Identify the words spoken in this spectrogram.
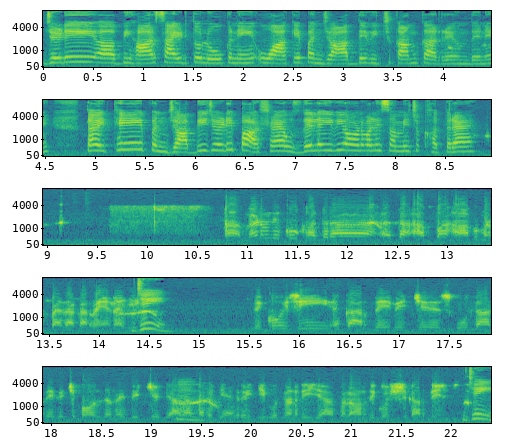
ਜਿਹੜੇ ਬਿਹਾਰ ਸਾਈਡ ਤੋਂ ਲੋਕ ਨੇ ਉਹ ਆ ਕੇ ਪੰਜਾਬ ਦੇ ਵਿੱਚ ਕੰਮ ਕਰ ਰਹੇ ਹੁੰਦੇ ਨੇ। ਤਾਂ ਇੱਥੇ ਪੰਜਾਬੀ ਜਿਹੜੀ ਭਾਸ਼ਾ ਹੈ ਉਸ ਦੇ ਲਈ ਵੀ ਆਉਣ ਵਾਲੇ ਸਮੇਂ 'ਚ ਖਤਰਾ ਹੈ? ਹਾਂ ਮੈਡਮ ਦੇਖੋ ਖਤਰਾ ਤਾਂ ਆਪਾਂ ਆਪ ਮਨ ਪੈਦਾ ਕਰ ਰਹੇ ਹਾਂ ਨਾ ਜੀ। ਜੀ। ਦੇਖੋ ਅਸੀਂ ਘਰ ਦੇ ਵਿੱਚ ਸਕੂਲਾਂ ਦੇ ਵਿੱਚ ਕਾਲਜਾਂ ਦੇ ਵਿੱਚ ਜ਼ਿਆਦਾ ਹਮ। ਕਰਕੇ ਅੰਗਰੇਜ਼ੀ ਬੋਲਣ ਦੀ ਜਾਂ ਬੁਲਾਉਣ ਦੀ ਕੋਸ਼ਿਸ਼ ਕਰਦੇ ਹਾਂ। ਜੀ।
